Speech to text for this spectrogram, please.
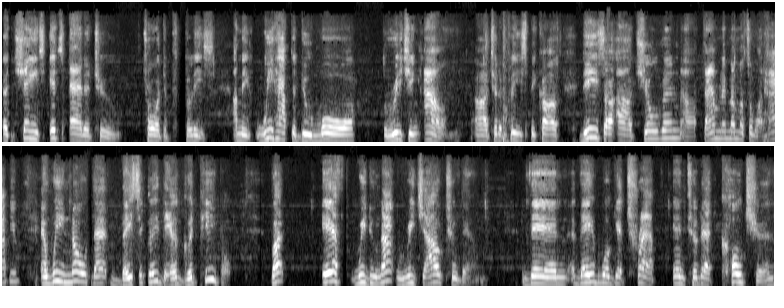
uh, change its attitude toward the police. I mean, we have to do more reaching out uh, to the police because these are our children, our family members, or what have you. And we know that basically they're good people. But if we do not reach out to them, then they will get trapped into that culture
